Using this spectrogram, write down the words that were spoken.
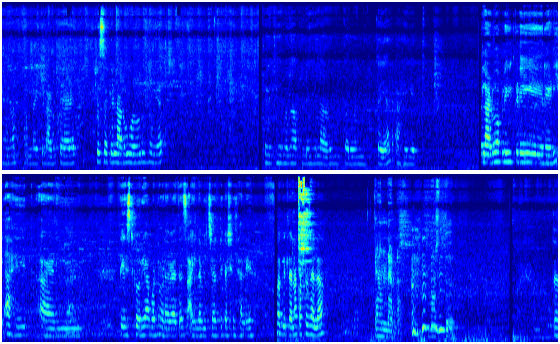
बघा इथे लाडू तयार आहेत. हे सगळे लाडू वळून घेऊयात. तर इथे बघा आपले हे लाडू करून तयार आहेत. लाडू आपले इकडे रेडी आहेत आणि टेस्ट करूया आपण थोड्या वेळातच. आईला विचारते कसे झाले. बघितलं ना कसं झालं? तर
